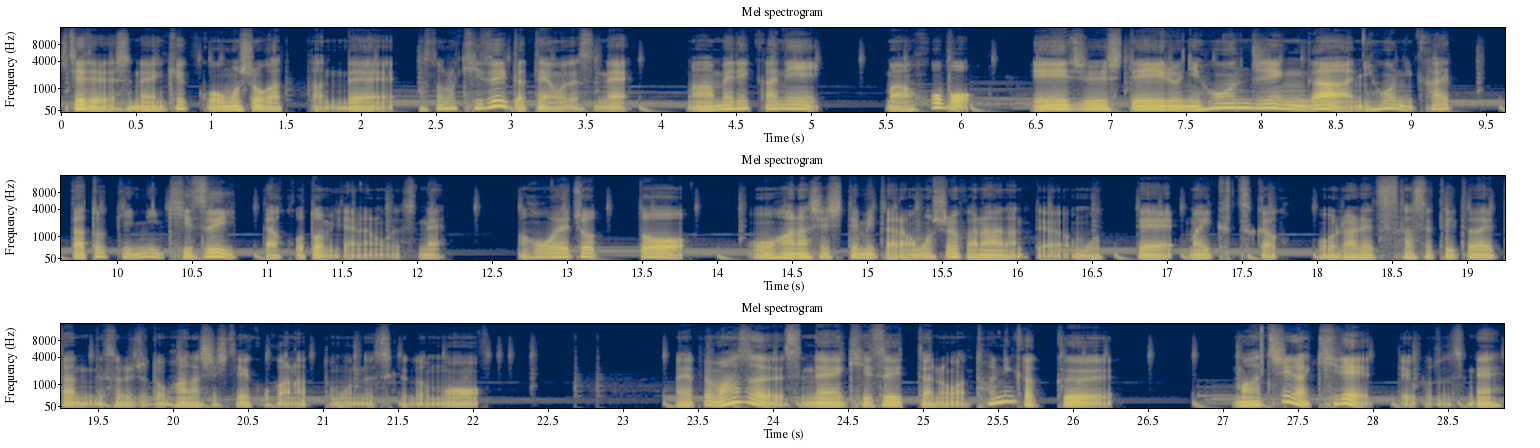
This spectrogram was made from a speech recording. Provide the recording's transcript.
しててですね、結構面白かったんで、その気づいた点をですね、アメリカにまあ、ほぼ永住している日本人が日本に帰った時に気づいたことみたいなのをですね、ここでちょっとお話ししてみたら面白いかななんて思って、まあ、いくつか羅列させていただいたんで、それちょっとお話ししていこうかなと思うんですけども、やっぱりまずですね、気づいたのは、とにかく街が綺麗っていうことですね。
